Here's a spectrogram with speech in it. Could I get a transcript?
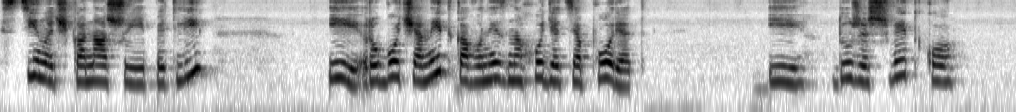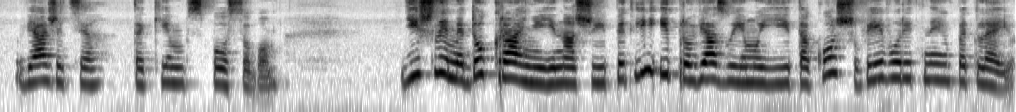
стіночка нашої петлі і робоча нитка, вони знаходяться поряд. І дуже швидко в'яжеться таким способом. Дійшли ми до крайньої нашої петлі і пров'язуємо її також виворітною петлею.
